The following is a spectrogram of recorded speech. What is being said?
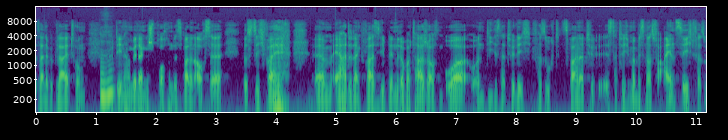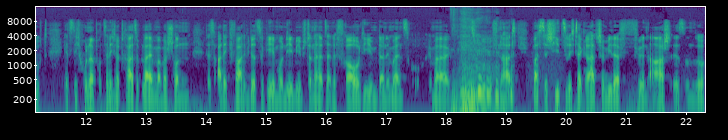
seine Begleitung. Mhm. Mit denen haben wir dann gesprochen. Das war dann auch sehr lustig, weil ähm, er hatte dann quasi die Blindenreportage auf dem Ohr und die ist natürlich versucht, zwar natürlich ist natürlich immer ein bisschen aus Vereinssicht, versucht jetzt nicht hundertprozentig neutral zu bleiben, aber schon das adäquat wiederzugeben und neben ihm stand halt seine Frau, die ihm dann immer ins immer zugerufen hat, was der Schiedsrichter gerade schon wieder für ein Arsch ist und so.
